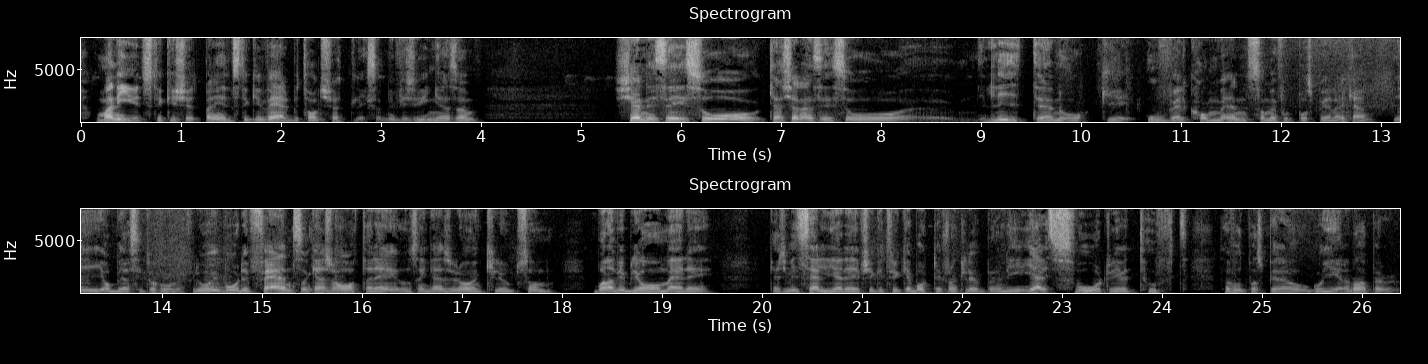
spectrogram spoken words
Och man är ju ett stycke kött, man är ett stycke välbetalt kött liksom. Det finns ju ingen som känner sig så, kan känna sig så eh, liten och eh, ovälkommen som en fotbollsspelare kan i jobbiga situationer. För du har ju både fans som kanske hatar dig och sen kanske du har en klubb som bara vill bli av med dig. Kanske vill sälja dig, försöker trycka bort dig från klubben. Det är jävligt svårt och jävligt tufft som fotbollsspelare att gå igenom de här perioderna.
